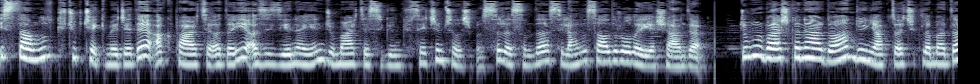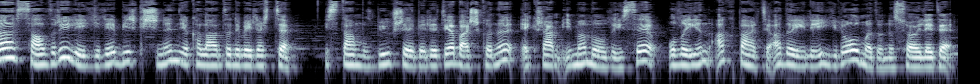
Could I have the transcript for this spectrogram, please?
İstanbul Küçükçekmece'de AK Parti adayı Aziz Yenay'ın cumartesi günkü seçim çalışması sırasında silahlı saldırı olayı yaşandı. Cumhurbaşkanı Erdoğan dün yaptığı açıklamada saldırı ile ilgili bir kişinin yakalandığını belirtti. İstanbul Büyükşehir Belediye Başkanı Ekrem İmamoğlu ise olayın AK Parti adayı ile ilgili olmadığını söyledi.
